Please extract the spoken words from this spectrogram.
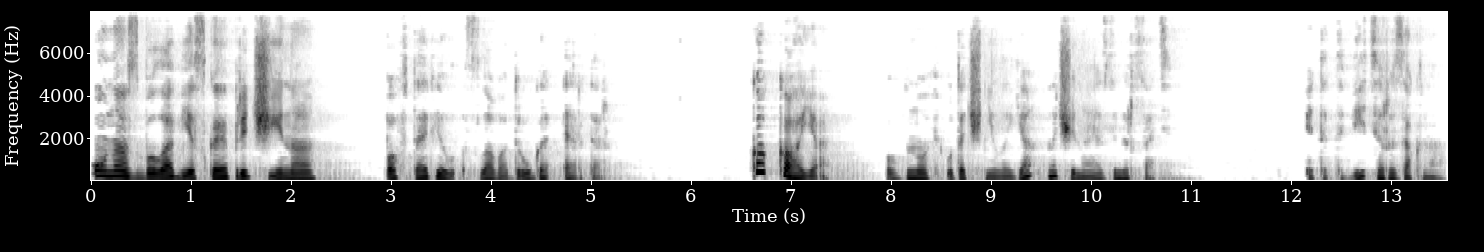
У нас была веская причина, повторил слова друга Эрдер. Какая? вновь уточнила я, начиная замерзать. Этот ветер из окна,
